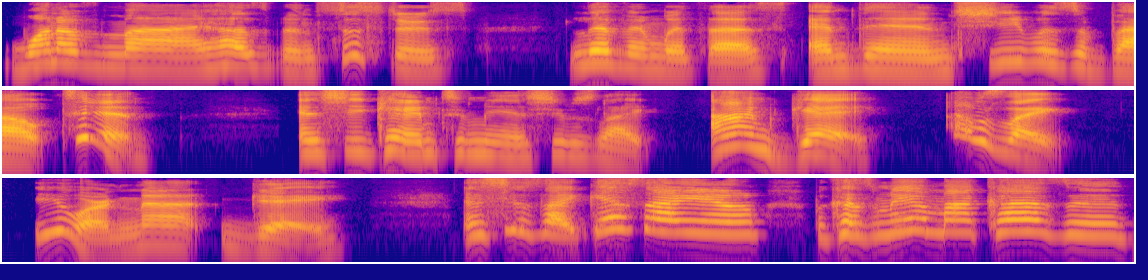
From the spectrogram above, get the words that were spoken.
one of my husband's sisters living with us, and then she was about 10. And she came to me and she was like, I'm gay. I was like, You are not gay. And she was like, Yes, I am. Because me and my cousin,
